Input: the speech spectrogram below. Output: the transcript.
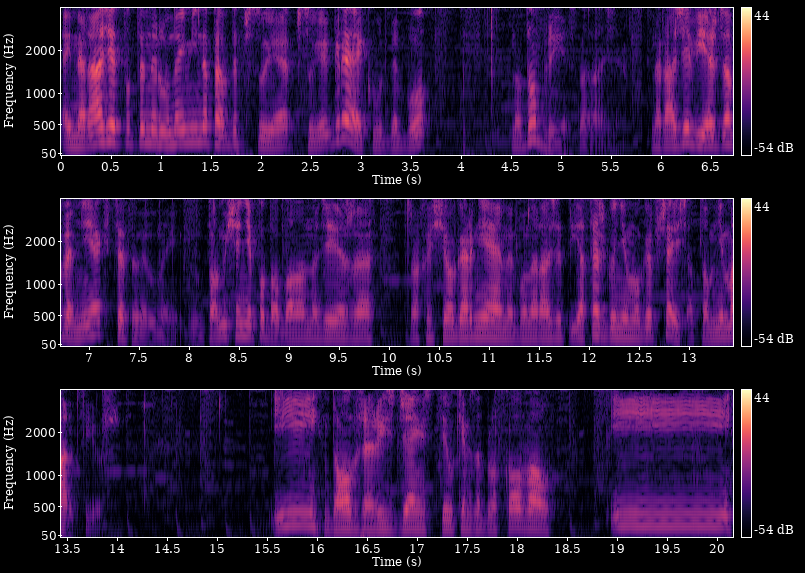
Ej, na razie to ten Runej mi naprawdę psuje, psuje grę, kurde, bo... No dobry jest na razie. Na razie wjeżdża we mnie jak chce ten Runej. To mi się nie podoba, mam nadzieję, że trochę się ogarniemy, bo na razie ja też go nie mogę przejść, a to mnie martwi już. I dobrze, Rhys James tyłkiem zablokował. I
